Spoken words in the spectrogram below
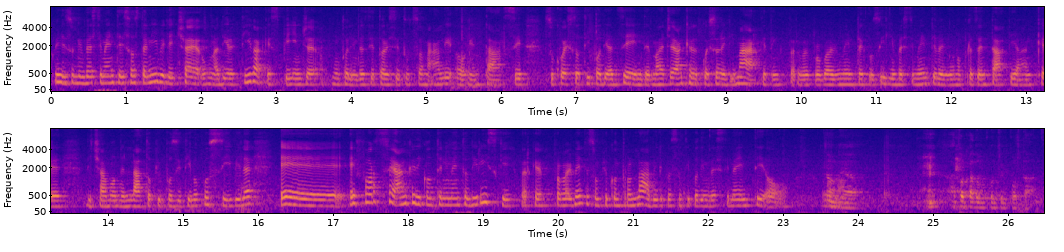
Quindi sugli investimenti sostenibili c'è una direttiva che spinge appunto gli investitori istituzionali a orientarsi su questo tipo di aziende, ma c'è anche una questione di marketing, perché probabilmente così gli investimenti vengono presentati anche diciamo, nel lato più positivo possibile e, e forse anche di contenimento di rischi, perché probabilmente sono più controllabili questo tipo di investimenti o, no, no? Ha, ha toccato un punto importante,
